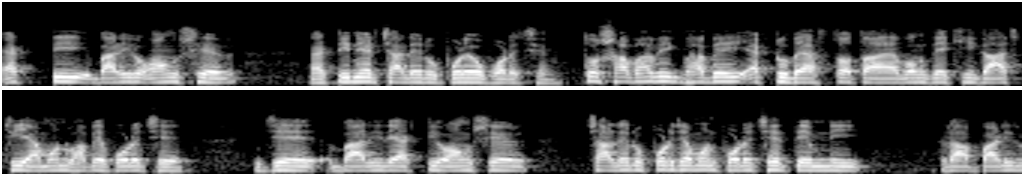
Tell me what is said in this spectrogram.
একটি বাড়ির অংশের টিনের চালের উপরেও পড়েছে। তো স্বাভাবিকভাবেই একটু ব্যস্ততা এবং দেখি গাছটি এমনভাবে পড়েছে যে বাড়ির একটি অংশের চালের উপর যেমন পড়েছে, তেমনি বাড়ির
